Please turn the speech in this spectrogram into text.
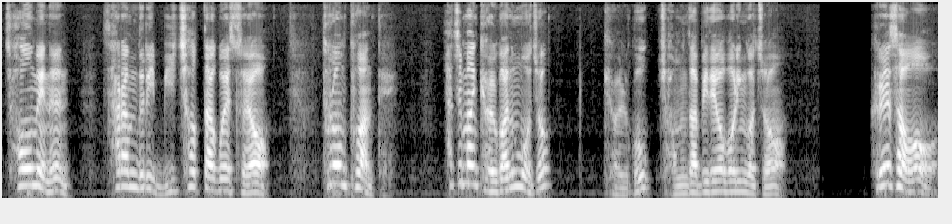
처음에는 사람들이 미쳤다고 했어요. 트럼프한테. 하지만 결과는 뭐죠? 결국 정답이 되어버린 거죠. 그래서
